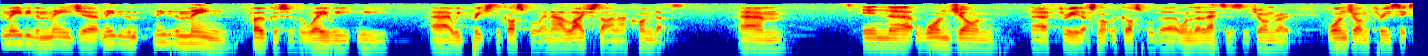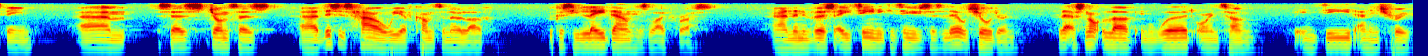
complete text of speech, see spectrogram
maybe the major, maybe the, maybe the main focus of the way we, we, uh, we preach the gospel in our lifestyle and our conduct. Um, in uh, 1 John uh, 3, that's not the gospel, the, one of the letters that John wrote, 1 John 3.16, um, says, John says, uh, this is how we have come to know love, because he laid down his life for us. And then in verse 18, he continues, he says, Little children, let us not love in word or in tongue, but in deed and in truth.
